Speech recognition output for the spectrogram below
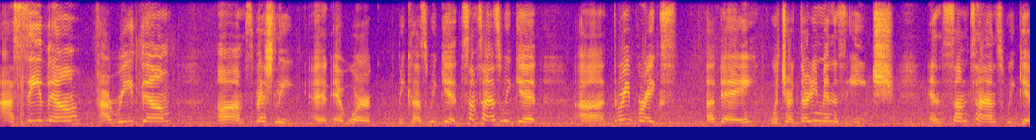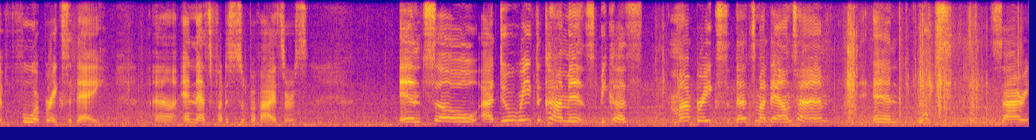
I see them, I read them, um, especially at, at work because we get, sometimes we get uh, three breaks a day, which are 30 minutes each. And sometimes we get four breaks a day. Uh, and that's for the supervisors. And so I do read the comments because my breaks, that's my downtime. And oops, sorry.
